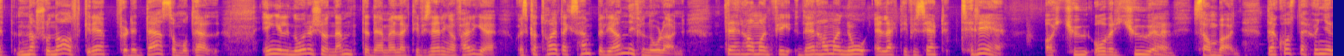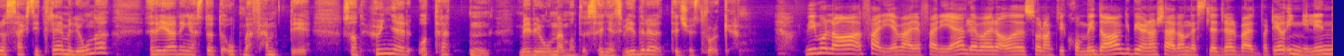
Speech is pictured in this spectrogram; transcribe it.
et nasjonalt grep, for det er det som må til. Ingrid Noresjø nevnte det med elektrifisering av ferge. og Jeg skal ta et eksempel igjen fra Nordland. Der har man, der har man nå elektrifisert tre av 20, over 20 mm. samband. Det koster 163 millioner. Regjeringen støtter opp med 50, så at 113 millioner måtte sendes videre til kystfolket. Vi må la ferje være ferje. Det var så langt vi kom i dag. Bjørnar Skjæran, nestleder i Arbeiderpartiet, og Ingelin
